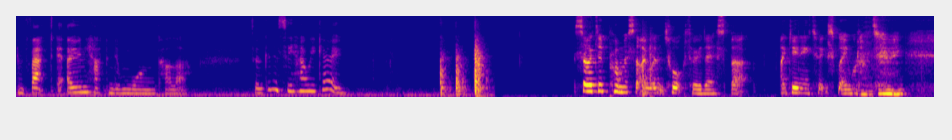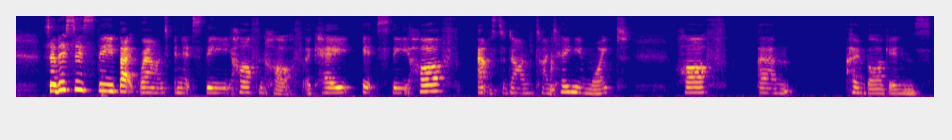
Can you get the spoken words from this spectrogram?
In fact, it only happened in one colour. So we're going to see how we go. So I did promise that I wouldn't talk through this, but I do need to explain what I'm doing. So this is the background and it's the half and half, okay? It's the half Amsterdam titanium white, half um, Home Bargains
